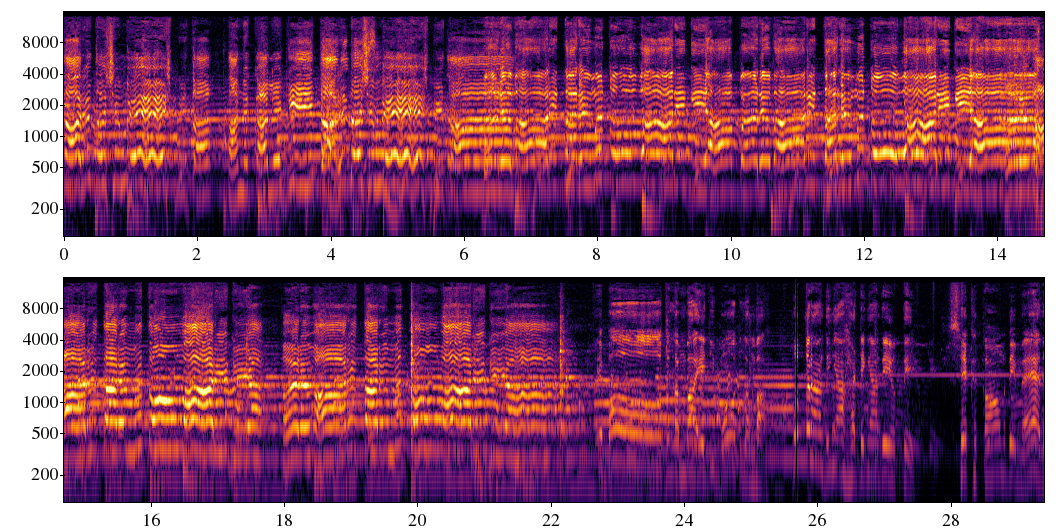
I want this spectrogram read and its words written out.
ਧਰ ਦਸ਼ਮੇਸ਼ ਪਿਤਾ ਤਨ ਕਲਗੀ ਧਰ ਦਸ਼ਮੇਸ਼ ਪਿਤਾ। ਪਰਵਾਰ ਦੀਆਂ ਹੱਡੀਆਂ ਦੇ ਉੱਤੇ ਸਿੱਖ ਕੌਮ ਦੇ ਮਹਿਲ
